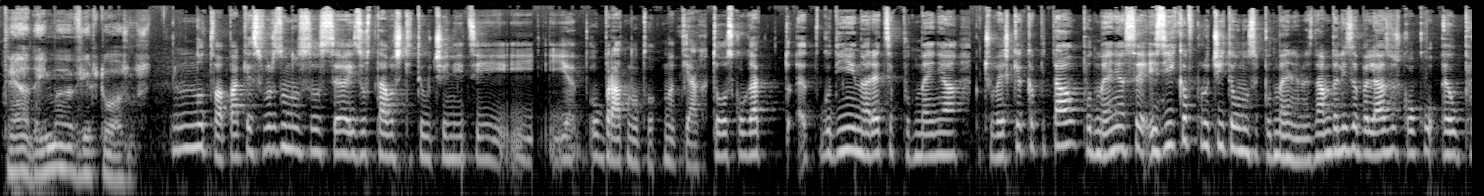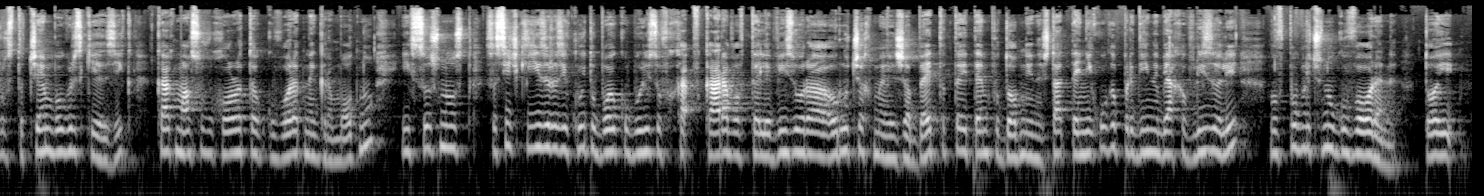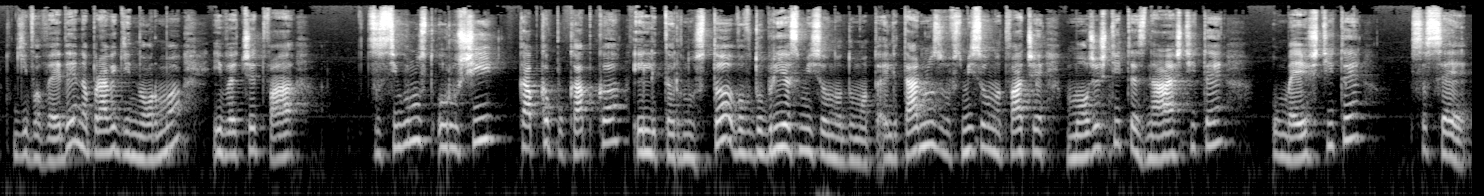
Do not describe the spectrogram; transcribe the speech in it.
трябва да има виртуозност. Но това пак е свързано с изоставащите ученици и, и обратното на тях. Тоест, когато години наред се подменя човешкия капитал, подменя се езика, включително се подменя. Не знам дали забелязваш колко е опростачен български язик, как масово хората говорят неграмотно и всъщност с всички изрази, които Бойко Борисов вкара в телевизора, ручахме жабетата и тем подобни неща, те никога преди не бяха влизали в публично говорене. Той ги въведе, направи ги норма и вече това със сигурност руши капка по капка елитарността в добрия смисъл на думата. Елитарност в смисъл на това, че можещите, знаещите, умеещите са се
